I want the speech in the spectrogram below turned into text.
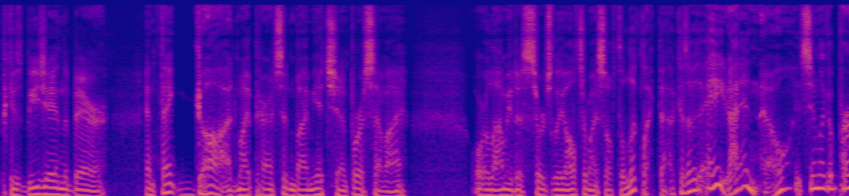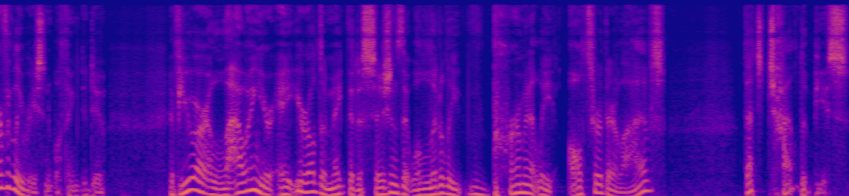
because BJ and the bear, and thank God my parents didn't buy me a chimp or a semi or allow me to surgically alter myself to look like that because I was eight. I didn't know. It seemed like a perfectly reasonable thing to do. If you are allowing your eight year old to make the decisions that will literally permanently alter their lives, that's child abuse.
